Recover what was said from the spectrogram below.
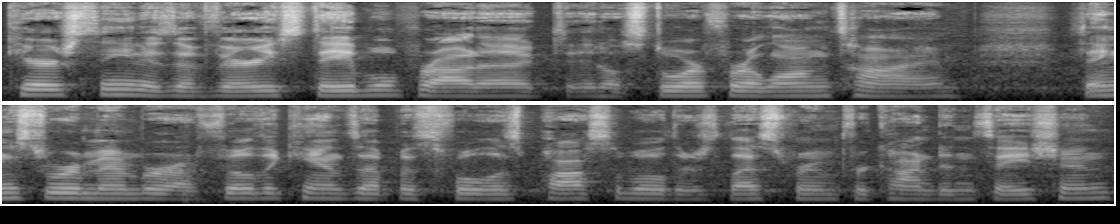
Kerosene is a very stable product. It'll store for a long time. Things to remember are fill the cans up as full as possible. There's less room for condensation.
